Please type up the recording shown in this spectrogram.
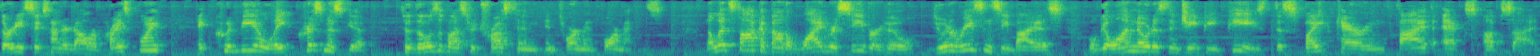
$3,600 price point, it could be a late Christmas gift to those of us who trust him in tournament formats. Now let's talk about a wide receiver who, due to recency bias, will go unnoticed in GPPs despite carrying 5x upside.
